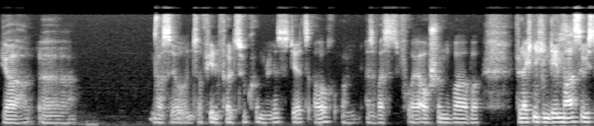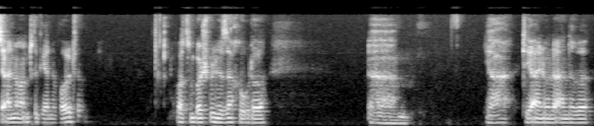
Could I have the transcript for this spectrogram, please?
ja, äh, was er uns auf jeden Fall zukommen lässt, jetzt auch. Und, also was vorher auch schon war, aber vielleicht nicht in dem Maße, wie es der eine oder andere gerne wollte. War zum Beispiel eine Sache oder ähm, ja, die eine oder andere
